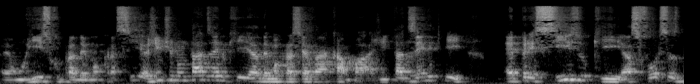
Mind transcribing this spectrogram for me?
é um risco para a democracia, a gente não está dizendo que a democracia vai acabar, a gente está dizendo que é preciso que as forças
